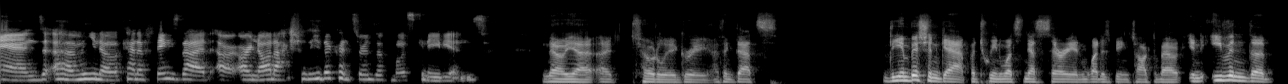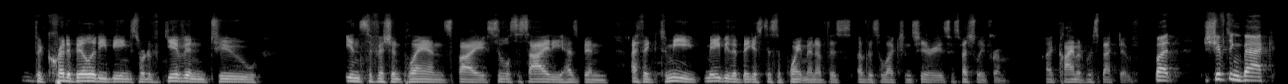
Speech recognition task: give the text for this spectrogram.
and um, you know kind of things that are, are not actually the concerns of most Canadians. No, yeah, I totally agree. I think that's the ambition gap between what's necessary and what is being talked about, and even the the credibility being sort of given to insufficient plans by civil society has been i think to me maybe the biggest disappointment of this of this election series especially from a climate perspective. But shifting back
